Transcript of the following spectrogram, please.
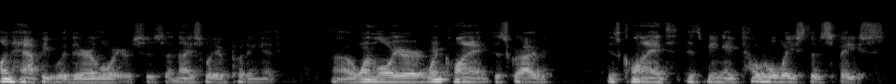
unhappy with their lawyers is a nice way of putting it. Uh, one lawyer, one client described his client as being a total waste of space.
